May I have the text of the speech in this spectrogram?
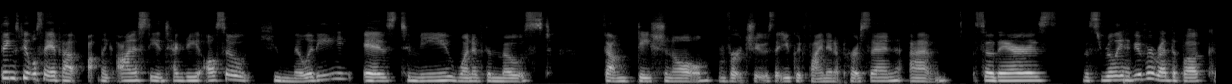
things people say about like honesty integrity also humility is to me one of the most foundational virtues that you could find in a person. Um so there's this really have you ever read the book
